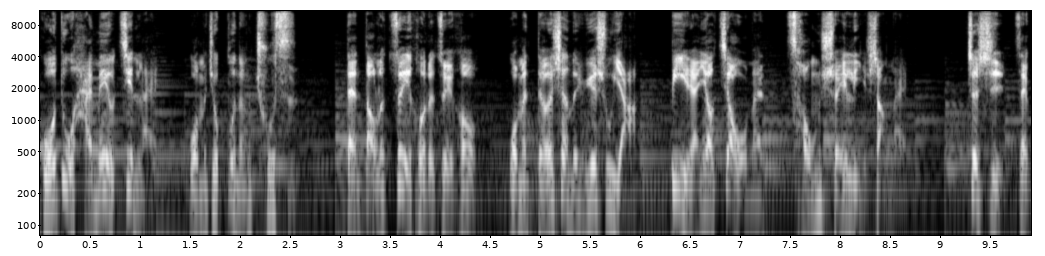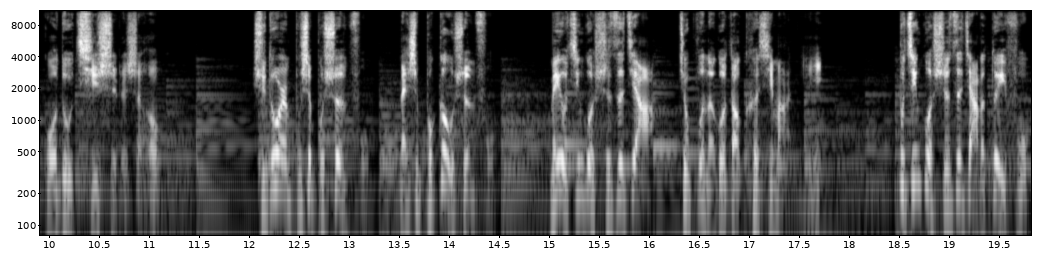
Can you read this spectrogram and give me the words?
国度还没有进来，我们就不能出死。但到了最后的最后，我们得胜的约书亚必然要叫我们从水里上来。这是在国度起始的时候。许多人不是不顺服，乃是不够顺服。没有经过十字架，就不能够到克西马尼。不经过十字架的对付。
